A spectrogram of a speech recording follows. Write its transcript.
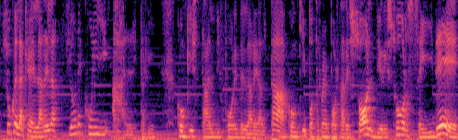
su quella che è la relazione con gli altri, con chi sta al di fuori della realtà, con chi potrebbe portare soldi, risorse, idee,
